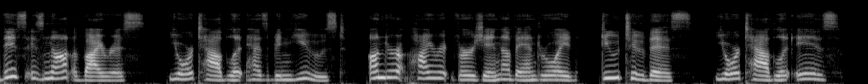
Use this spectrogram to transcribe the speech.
This is not a virus. Your tablet has been used under a pirate version of Android. Due to this, your tablet is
